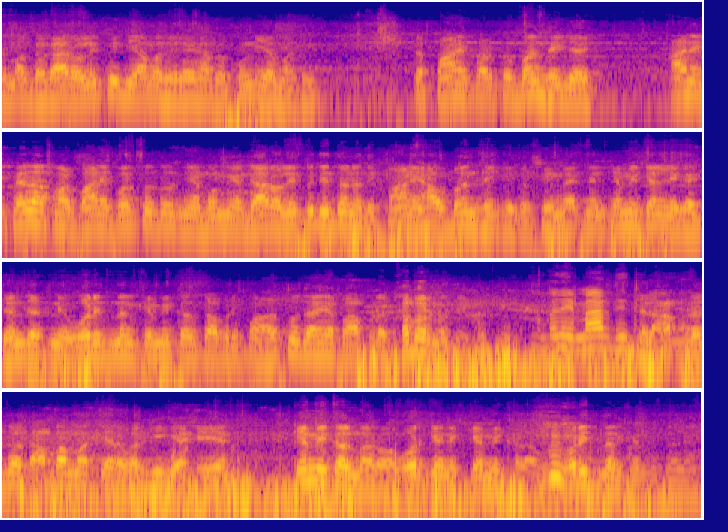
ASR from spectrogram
એમાં ગગારો લીપી દે આમાંથી લઈને આપણે કુંડિયામાંથી. એટલે પાણી પડતું બંધ થઈ જાય. આની પહેલાં પણ પાણી પડતું હતું ત્યાં મમ્મીએ ગારો લીપી દીધો નથી. પાણી હાવ બંધ થઈ ગયું તો સિમેન્ટની કેમિકલની કંઈ ઝંઝટની ઓરિજિનલ કેમિકલ તો આપણી પણ હતું જ અહીંયા પણ આપણે ખબર નથી. બધે માર દીધું આપણે જો ધાબામાં અત્યારે વર્ગી ગયા છીએ. કેમિકલ મારો ઓર્ગેનિક કેમિકલ આવે ઓરિજિનલ કેમિકલ એમ.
